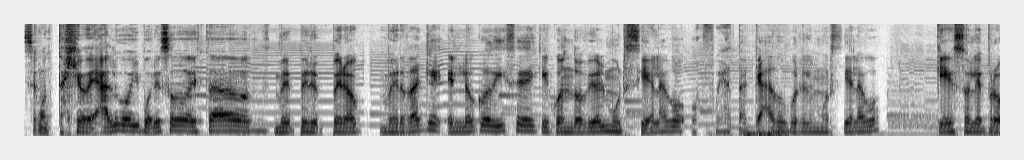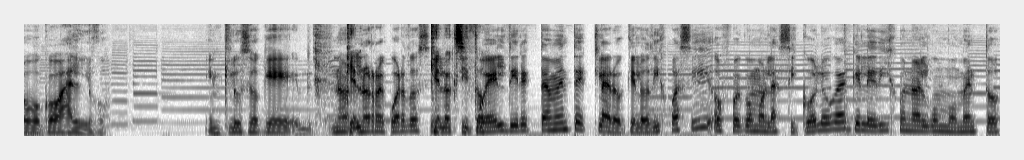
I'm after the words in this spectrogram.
se contagió de algo y por eso está... Pero, pero, ¿verdad que el loco dice de que cuando vio el murciélago o fue atacado por el murciélago, que eso le provocó algo? Incluso que no, Que- no recuerdo si, que lo excitó. fue él directamente, claro, que lo dijo así, o fue como la psicóloga que le dijo en algún momento,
